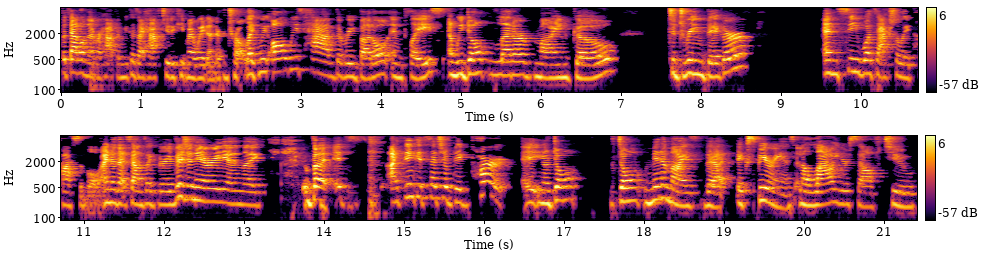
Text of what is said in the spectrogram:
but that'll never happen because I have to to keep my weight under control. Like we always have the rebuttal in place and we don't let our mind go to dream bigger and see what's actually possible. I know that sounds like very visionary and like but it's I think it's such a big part. Eh, you know, don't don't minimize that experience and allow yourself to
